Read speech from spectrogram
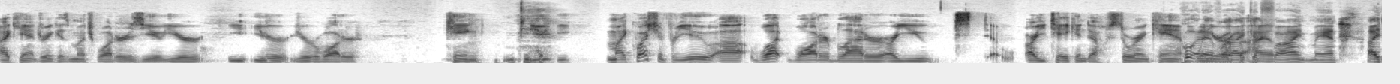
I can't drink as much water as you. You're you're you're a water king. you, my question for you: uh, What water bladder are you are you taking to store in camp? Whatever I could find, man. I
